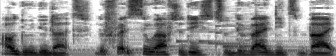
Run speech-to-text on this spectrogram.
How do we do that? The first thing we have to do is to divide it by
